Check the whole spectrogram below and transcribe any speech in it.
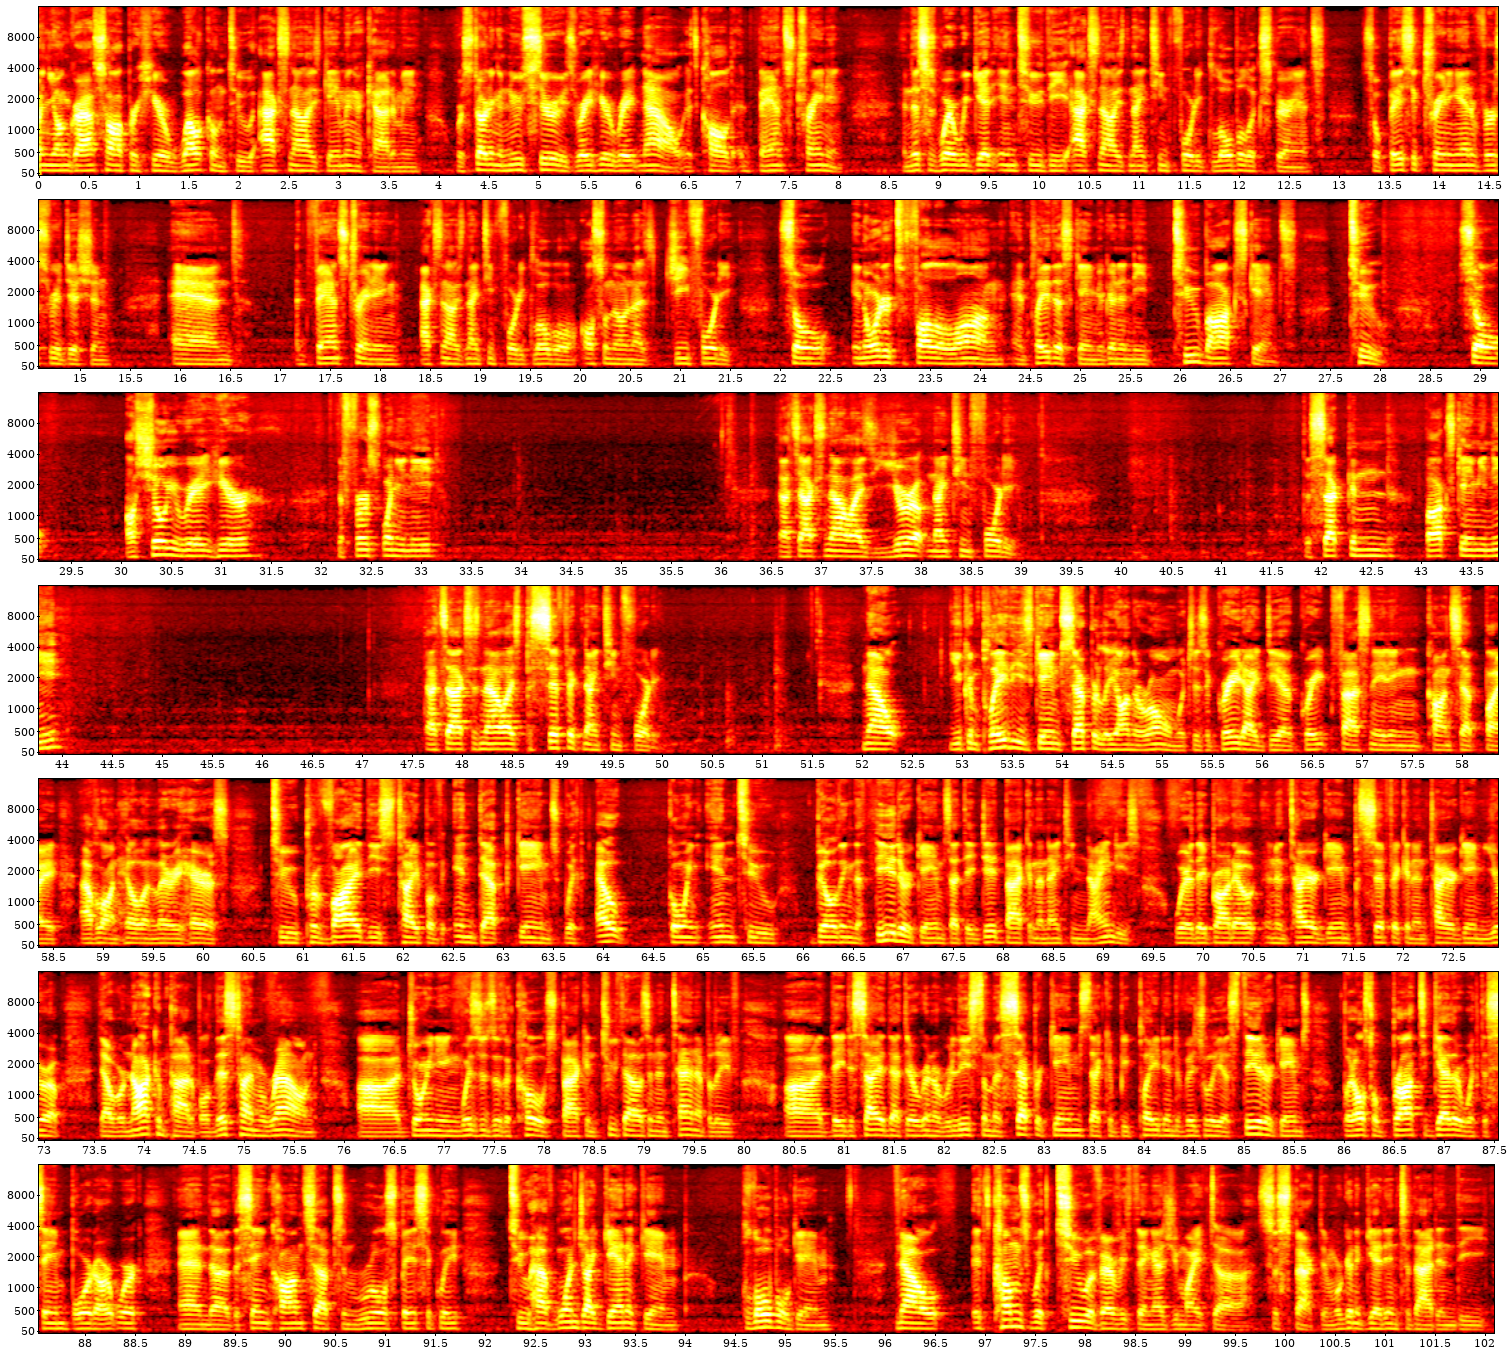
everyone, Young Grasshopper here. Welcome to Axe Gaming Academy. We're starting a new series right here, right now. It's called Advanced Training. And this is where we get into the Axis and Allies 1940 Global Experience. So Basic Training Anniversary Edition and Advanced Training Axis and Allies 1940 Global, also known as G40. So in order to follow along and play this game, you're gonna need two box games, two. So I'll show you right here the first one you need. That's Allies Europe 1940. The second box game you need, that's Axis and Allies Pacific 1940. Now, you can play these games separately on their own, which is a great idea, great fascinating concept by Avalon Hill and Larry Harris to provide these type of in-depth games without going into building the theater games that they did back in the 1990s where they brought out an entire game Pacific and an entire game Europe that were not compatible. This time around, uh, joining Wizards of the Coast back in 2010, I believe, uh, they decided that they were going to release them as separate games that could be played individually as theater games, but also brought together with the same board artwork and uh, the same concepts and rules basically to have one gigantic game, global game. Now, it comes with two of everything as you might uh, suspect, and we're going to get into that in the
